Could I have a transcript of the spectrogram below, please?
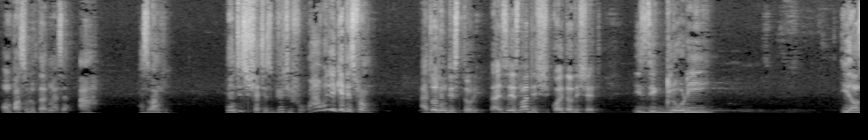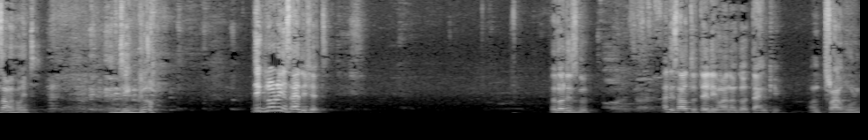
one pastor looked at me and said, Ah, Pastor Banky, man, this shirt is beautiful. Where did you get this from? I told him the story. I said, It's not the quality of the shirt, it's the glory. You understand my point? the, glo- the glory inside the shirt. The Lord is good. That is how to tell him, man of God, thank you. And travel,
